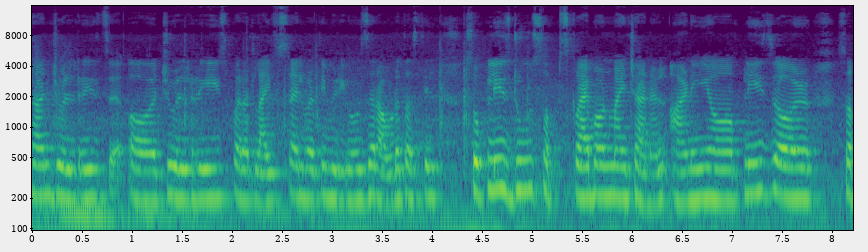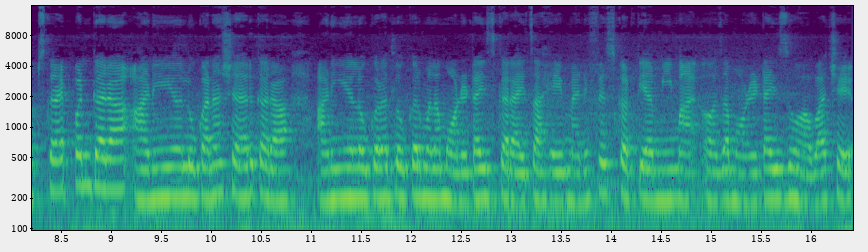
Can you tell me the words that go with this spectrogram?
छान ज्वेलरीज ज्वेलरीज परत लाईफस्टाईलवरती व्हिडिओज जर आवडत असतील so please do subscribe on my channel आणि प्लीज सबस्क्राईब पण करा आणि लोकांना शेअर करा आणि लवकरात लवकर मला मॉनिटाईज करायचं आहे. मॅनिफेस्ट करते मी मा माझा मॉनिटाईज व्हावा चे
